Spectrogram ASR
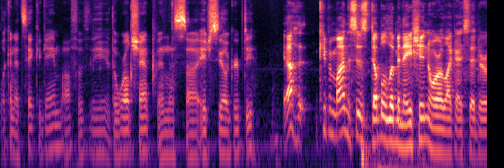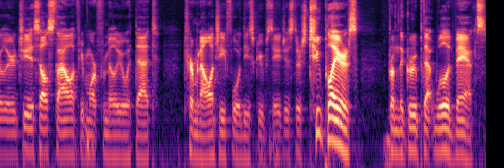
looking to take a game off of the the world champ in this uh, HCL Group D. Yeah, keep in mind this is double elimination, or like I said earlier, GSL style. If you're more familiar with that terminology for these group stages, there's two players from the group that will advance.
